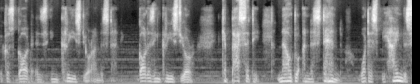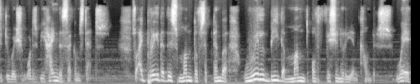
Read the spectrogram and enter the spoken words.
because God has increased your understanding. God has increased your capacity now to understand what is behind the situation, what is behind the circumstance. So I pray that this month of September will be the month of visionary encounters where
